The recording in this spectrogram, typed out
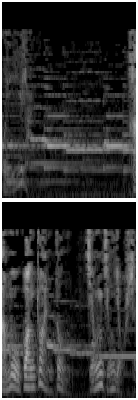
回来。他目光转动，炯炯有神，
